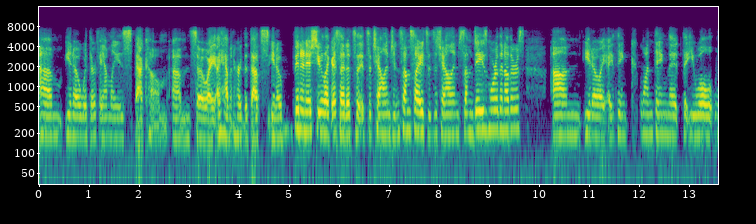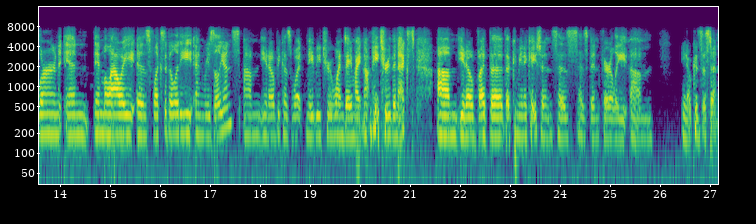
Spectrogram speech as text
um, you know, with their families back home. Um, so I, I, haven't heard that that's, you know, been an issue. Like I said, it's a, it's a challenge in some sites. It's a challenge some days more than others. Um, you know, I, I, think one thing that, that you will learn in, in Malawi is flexibility and resilience, um, you know, because what may be true one day might not be true the next, um, you know, but the, the communications has, has been fairly, um, you know, consistent.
